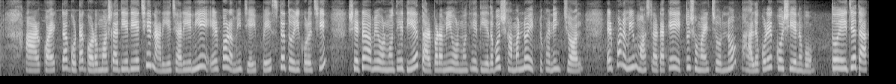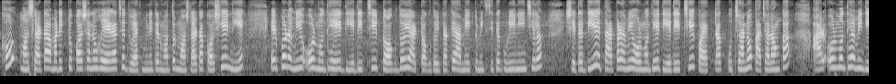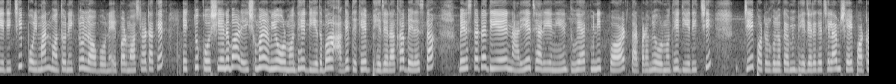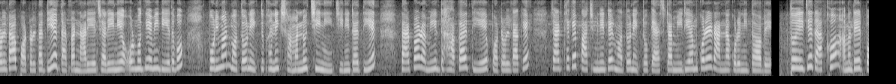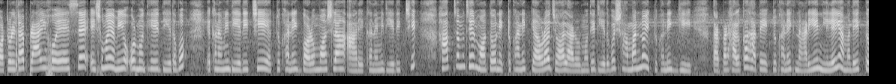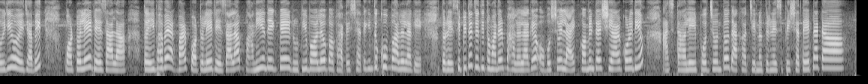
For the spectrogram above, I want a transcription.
আর কয়েকটা গোটা গরম মশলা দিয়ে দিয়েছি নাড়িয়ে চাড়িয়ে নিয়ে। এরপর আমি যেই পেস্টটা তৈরি করেছি সেটা আমি ওর মধ্যে দিয়ে তারপর আমি ওর মধ্যে দিয়ে দেবো সামান্য একটুখানি জল। এরপর আমি মশলাটাকে একটু সময়ের জন্য ভালো করে কষিয়ে নেব। তো এই যে দেখো, মশলাটা আমার একটু কষানো হয়ে গেছে, দু এক মিনিটের মতন মশলাটা কষিয়ে নিয়ে এরপর আমি ওর মধ্যে দিয়ে দিচ্ছি টক দই, আর টক দইটাকে আমি একটু মিক্সিতে ঘুরিয়ে নিয়েছিলাম। সেটা দিয়ে তারপর আমি ওর মধ্যে দিয়ে দিচ্ছি কয়েকটা কুচানো কাঁচা লঙ্কা, আর ওর মধ্যে আমি দিয়ে দিচ্ছি পরিমাণ মতন একটু লবণ। এরপর মশলাটাকে একটু কষিয়ে নেব আর এই সময় আমি ওর মধ্যে দিয়ে দেবো আগে থেকে ভেজে রাখা বেরেস্তা। বেরেস্তাটা দিয়ে নাড়িয়ে ছাড়িয়ে নিয়ে দু এক মিনিট পর তারপর আমি ওর মধ্যেই দিয়ে দিচ্ছি। যে পটলগুলোকে আমি ভেজে রেখেছিলাম সেই পটলটা পটলটা দিয়ে তারপর নাড়িয়ে ছাড়িয়ে নিয়ে ওর মধ্যে আমি দিয়ে দেবো পরিমাণ মতন একটুখানি সামান্য চিনি। চিনিটা দিয়ে তারপর আমি ঢাকা দিয়ে পটলটাকে চার থেকে পাঁচ মিনিটের মতন একটু গ্যাসটা মিডিয়াম করে রান্না করে নিতে হবে। তো এই যে দেখো, আমাদের পটলটা প্রায় হয়ে এই সময় আমি ওর মধ্যে দিয়ে দেবো। এখানে আমি দিয়ে দিচ্ছি একটুখানি গরম মশলা আর এখানে আমি দিয়ে দিচ্ছি হাফ চামচের মতন একটুখানি কেওড়া জল আর ওর মধ্যে দিয়ে দেবো সামান্য একটুখানি ঘি। তারপর হালকা হাতে একটুখানি নাড়িয়ে নিলেই আমাদের তৈরি হয়ে যাবে পটলের রেজালা। তো এইভাবে একবার পটলের রেজালা বানিয়ে দেখবে, রুটি বলো বা ভাতের সাথে কিন্তু খুব ভালো লাগে। তো রেসিপিটা যদি তোমাদের ভালো লাগে, অবশ্যই লাইক কমেন্ট আর শেয়ার করে দিও। আজ তাহলে এই পর্যন্ত, দেখা হচ্ছে নতুন রেসিপির সাথে। টাটা!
